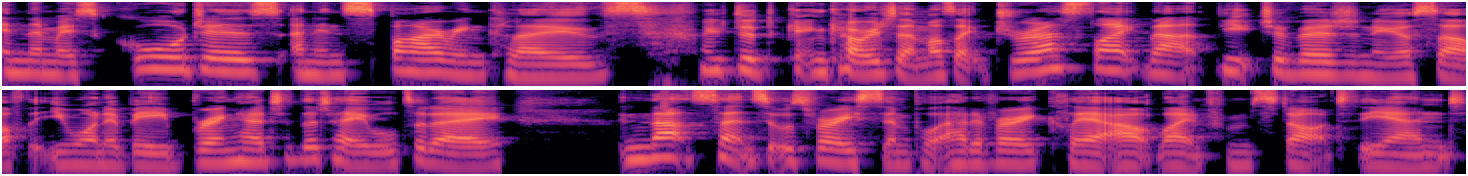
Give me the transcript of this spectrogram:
in the most gorgeous and inspiring clothes. I did encourage them. I was like, dress like that future version of yourself that you want to be. Bring her to the table today. In that sense, it was very simple. It had a very clear outline from start to the end.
